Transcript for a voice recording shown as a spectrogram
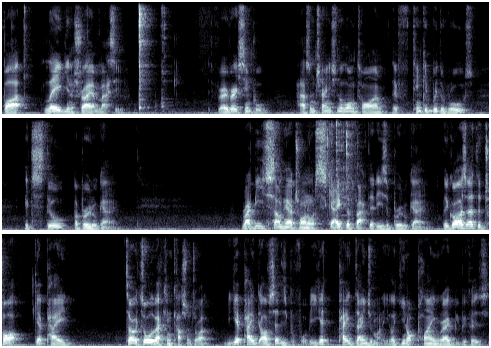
But league in Australia, massive. It's very, very simple. Hasn't changed in a long time. They've tinkered with the rules. It's still a brutal game. Rugby is somehow trying to escape the fact that it is a brutal game. The guys at the top get paid so it's all about concussions, right? You get paid. I've said this before, but you get paid danger money. Like you're not playing rugby because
